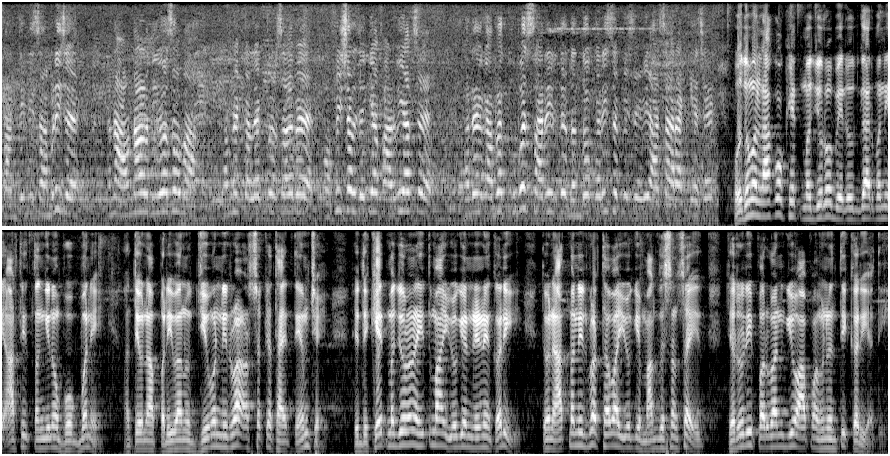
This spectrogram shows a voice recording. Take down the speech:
શાંતિથી સાંભળી છે અને આવનારા દિવસોમાં અમને કલેક્ટર સાહેબે ઓફિશિયલ જગ્યા ફાળવી આપશે અને અમે ખૂબ જ સારી રીતે ધંધો કરી શકીશું એવી આશા રાખીએ છીએ. વધુમાં લાખો ખેત મજૂરો બેરોજગાર બની આર્થિક તંગીનો ભોગ બને અને તેઓના પરિવારનું જીવન નિર્વાહ અશક્ય થાય તેમ છે. જેથી ખેત મજૂરોના હિતમાં યોગ્ય નિર્ણય કરી તેઓને આત્મનિર્ભર થવા યોગ્ય માર્ગદર્શન સહિત જરૂરી પરવાનગીઓ આપવા વિનંતી કરી હતી.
